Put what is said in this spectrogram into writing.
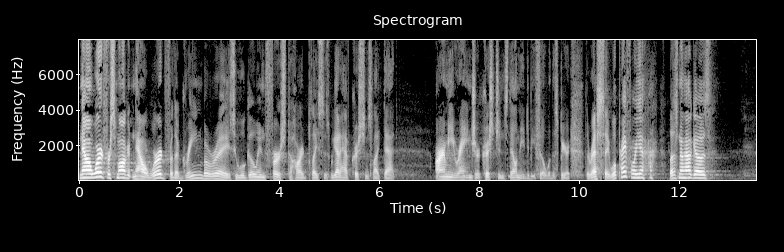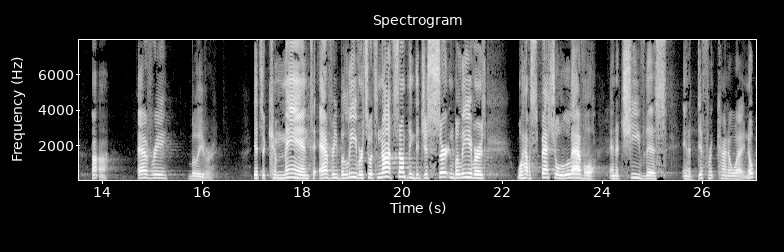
Now a word for small. Now a word for the green berets who will go in first to hard places. We got to have Christians like that. Army Ranger Christians, they'll need to be filled with the Spirit. The rest say, We'll pray for you. Let us know how it goes. Uh uh-uh. uh Every believer. It's a command to every believer. So it's not something that just certain believers will have a special level and achieve this in a different kind of way. Nope.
